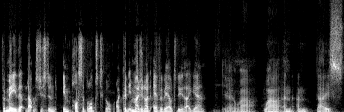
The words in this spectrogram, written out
for me, that, that was just an impossible obstacle. I couldn't imagine I'd ever be able to do that again. Yeah, wow, wow, and and that is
